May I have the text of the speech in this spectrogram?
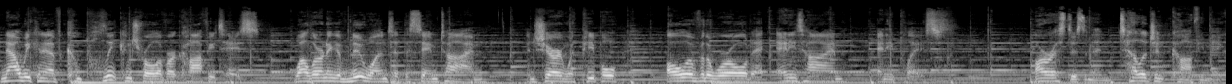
Now we can have complete control of our coffee tastes while learning of new ones at the same time and sharing with people all over the world at any time, any place. Arist is an intelligent coffee maker.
